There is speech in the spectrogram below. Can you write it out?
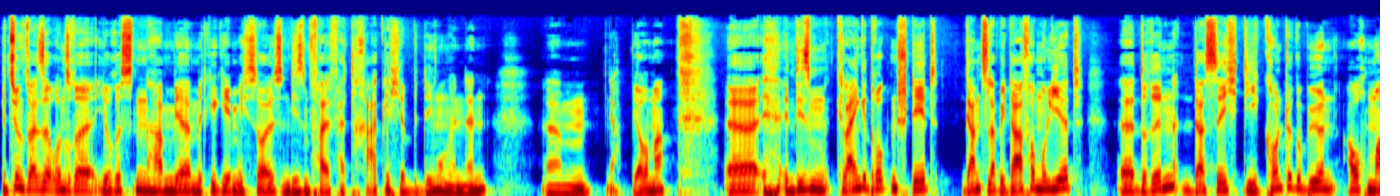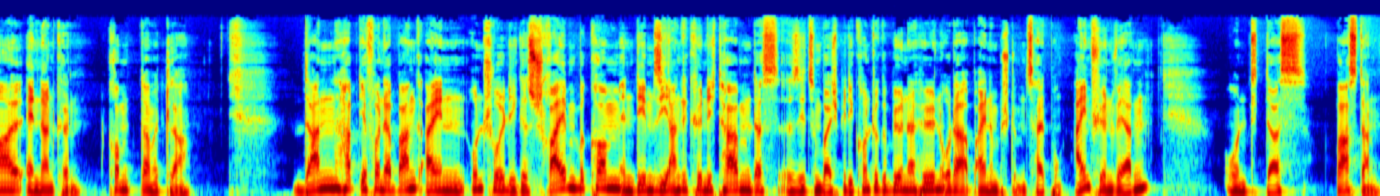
beziehungsweise unsere Juristen haben mir mitgegeben, ich soll es in diesem Fall vertragliche Bedingungen nennen. Ähm, ja, wie auch immer. Äh, in diesem Kleingedruckten steht ganz lapidar formuliert äh, drin, dass sich die Kontogebühren auch mal ändern können. Kommt damit klar. Dann habt ihr von der Bank ein unschuldiges Schreiben bekommen, in dem sie angekündigt haben, dass sie zum Beispiel die Kontogebühren erhöhen oder ab einem bestimmten Zeitpunkt einführen werden. Und das war's dann.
